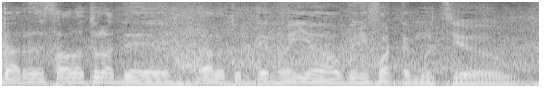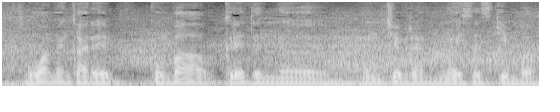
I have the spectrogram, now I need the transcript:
Dar uh, s-au alăturat de, alături de noi, uh, au venit foarte mulți uh, oameni care cumva cred în, uh, în ce vrem noi să schimbăm.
